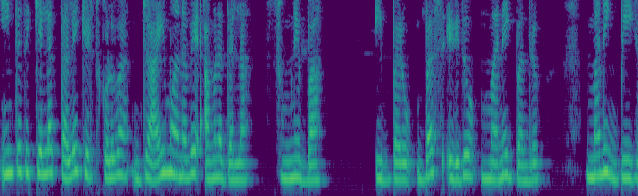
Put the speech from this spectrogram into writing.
ಇಂಥದಕ್ಕೆಲ್ಲ ತಲೆ ಕೆಡಿಸ್ಕೊಳ್ಳುವ ಜಾಯಿಮಾನವೇ ಅವನದಲ್ಲ. ಸುಮ್ಮನೆ ಬಾ. ಇಬ್ಬರು ಬಸ್ ಹಿಡಿದು ಮನೆಗೆ ಬಂದರು. ಮನೆಗೆ ಬೀಗ.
